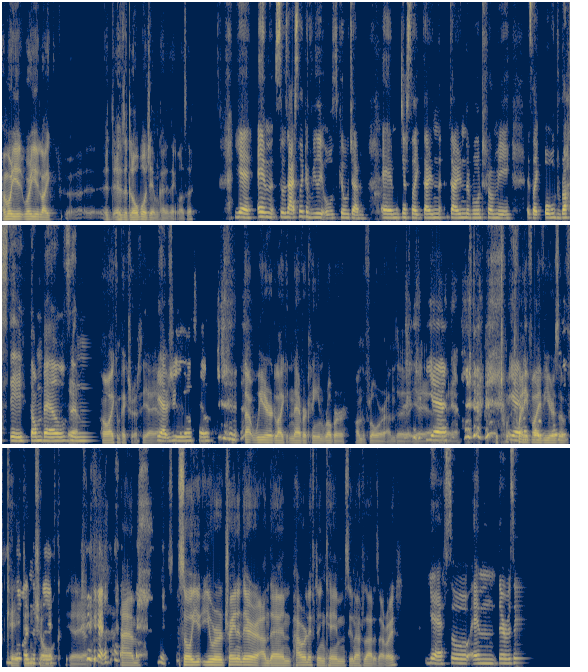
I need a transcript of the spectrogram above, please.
And were you were you like uh, it, it was a global gym kind of thing, was it? Yeah, um, so it's actually like a really old school gym. Um, just like down down the road from me It's like old rusty dumbbells Yeah. and Oh, I can picture it. Yeah, yeah. yeah, it was really old school. That weird like never clean rubber on the floor and the yeah yeah, Yeah. Tw- like twenty five old- years of caked in place. chalk. Yeah, yeah. yeah. Um, so you you were training there, and then powerlifting came soon after that. Is that right? Yeah, so um, there was a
